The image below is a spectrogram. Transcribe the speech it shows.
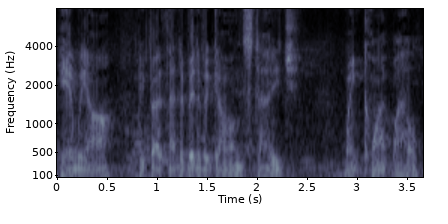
Here we are. We both had a bit of a go on stage. Went quite well.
